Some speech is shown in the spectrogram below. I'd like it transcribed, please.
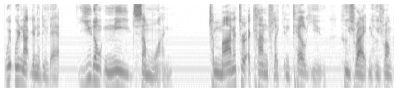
We're, not going to do that. You don't need someone to monitor a conflict and tell you who's right and who's wrong.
